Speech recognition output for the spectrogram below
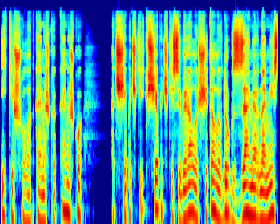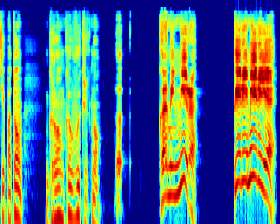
Ики шел от камешка к камешку, от щепочки к щепочке, собирал и считал, и вдруг замер на месте, потом громко выкрикнул. «Э, «Камень мира! Перемирие!»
